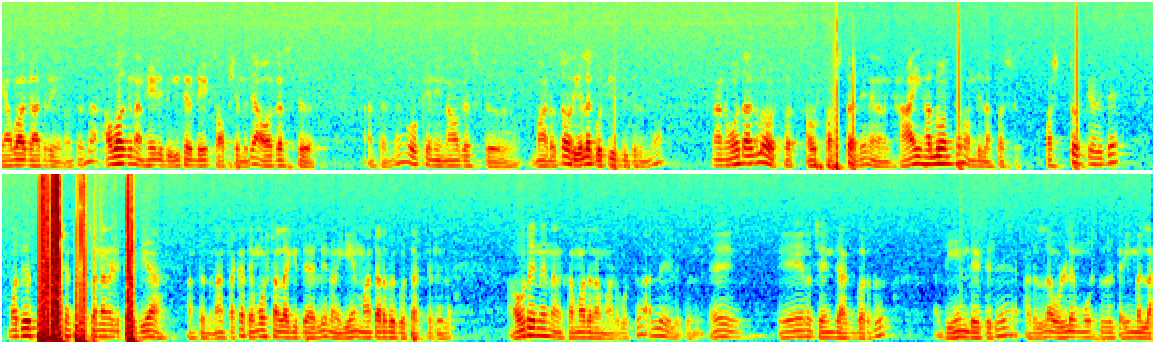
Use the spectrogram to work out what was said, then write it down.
ಯಾವಾಗಾದರೆ ಏನು ಅಂತಂದ್ರೆ ಅವಾಗ ನಾನು ಹೇಳಿದ್ದು ಈ ಥರ ಡೇಟ್ಸ್ ಆಪ್ಷನ್ ಇದೆ ಆಗಸ್ಟ್ ಅಂತಂದ್ರೆ ಓಕೆ ನೀನು ಆಗಸ್ಟ್ ಮಾಡೋದು. ಅವ್ರಿಗೆಲ್ಲ ಗೊತ್ತಿದ್ದರಿಂದ ನಾನು ಹೋದಾಗಲೂ ಅವ್ರು ಅವ್ರು ಫಸ್ಟ್ ಅದೇ ನನಗೆ ಹಾಯ್ ಹಲೋ ಅಂತ ಒಂದಿಲ್ಲ ಫಸ್ಟ್ ಫಸ್ಟ್ ಕೇಳಿದೆ ಮದುವೆ ಪ್ರಿಪ್ರೇಷನ್ ತುಂಬ ಚೆನ್ನಾಗಿ ನಡೀತಾ ಇದೆಯಾ ಅಂತಂದು. ನಾನು ಸಖತ್ ಎಮೋಷ್ನಲ್ ಆಗಿದ್ದೆ ಅಲ್ಲಿ, ನನಗೆ ಏನು ಮಾತಾಡಬೇಕು ಗೊತ್ತಾಗ್ತಿರಲಿಲ್ಲ. ಅವರೇನೇ ನನಗೆ ಸಮಾಧಾನ ಮಾಡಿಬಿಟ್ಟು ಅಲ್ಲೇ ಹೇಳಿದ್ದೀನಿ ಏ, ಏನು ಚೇಂಜ್ ಆಗಬಾರ್ದು? ಅದೇನು ಡೇಟ್ ಇದೆ? ಅದೆಲ್ಲ ಒಳ್ಳೆ ಮುಹೂರ್ತದ ಟೈಮೆಲ್ಲ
